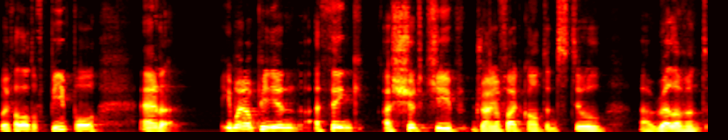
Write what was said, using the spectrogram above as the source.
with a lot of people, and in my opinion, I think I should keep Dragonflight content still uh, relevant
